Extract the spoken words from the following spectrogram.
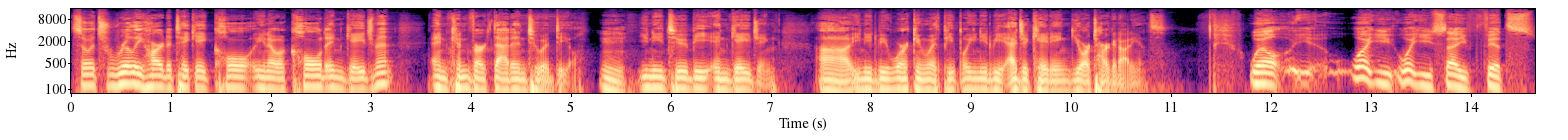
so it's really hard to take a cold, you know, a cold engagement and convert that into a deal. You need to be engaging. Uh, you need to be working with people. You need to be educating your target audience. Well, what you what you say fits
